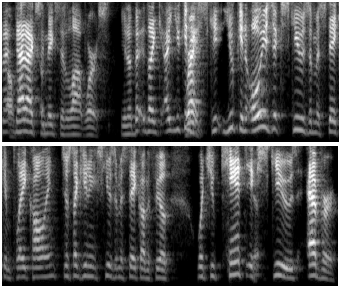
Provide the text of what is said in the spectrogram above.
that, that, actually makes it a lot worse. You know, like uh, you can right. excuse, you can always excuse a mistake in play calling, just like you can excuse a mistake on the field. What you can't excuse ever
